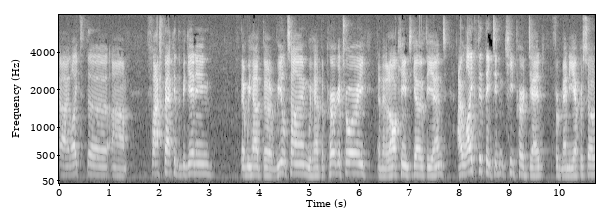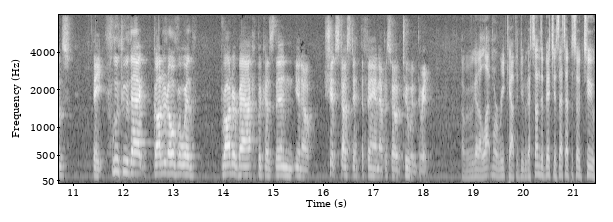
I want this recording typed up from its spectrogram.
I liked the um, flashback at the beginning. Then we had the real time, we had the purgatory, and then it all came together at the end. I like that they didn't keep her dead for many episodes. They flew through that, got it over with, brought her back because then, you know, shit starts to hit the fan episode two and three. Uh, we got a lot more recap to do. We've got Sons of Bitches. That's episode two.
